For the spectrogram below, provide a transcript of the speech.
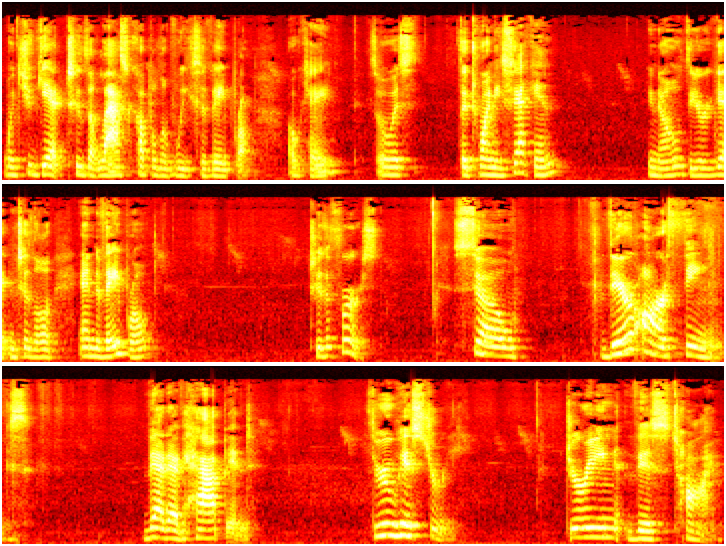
Once you get to the last couple of weeks of April, okay? So it's the 22nd, you know, you're getting to the end of April to the 1st. So there are things that have happened through history during this time.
